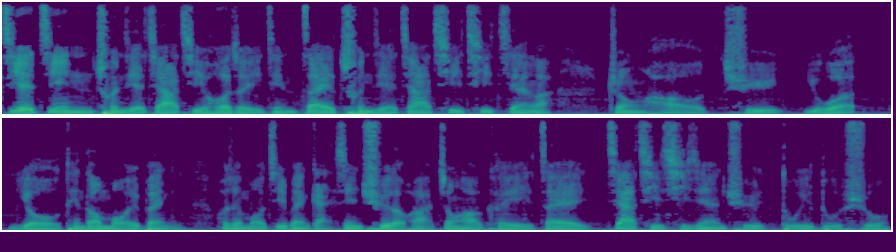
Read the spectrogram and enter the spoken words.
接近春节假期，或者已经在春节假期期间了。正好去，如果有听到某一本或者某几本感兴趣的话，正好可以在假期期间去读一读书。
